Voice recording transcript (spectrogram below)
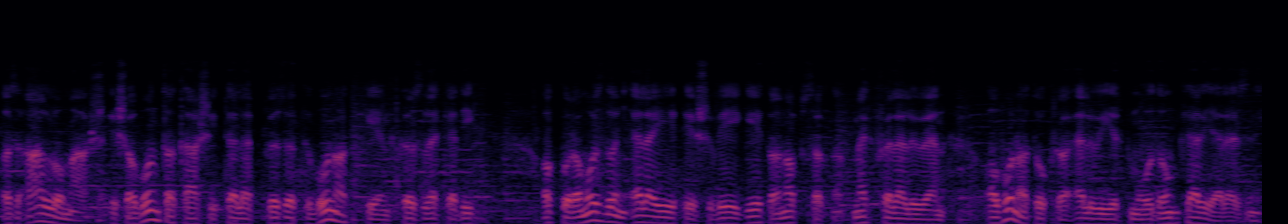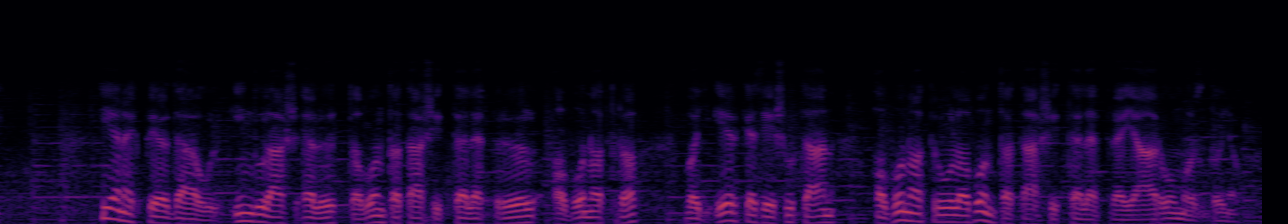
az állomás és a vontatási telep között vonatként közlekedik, akkor a mozdony elejét és végét a napszaknak megfelelően a vonatokra előírt módon kell jelezni. Ilyenek például indulás előtt a vontatási telepről a vonatra, vagy érkezés után a vonatról a vontatási telepre járó mozdonyok.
